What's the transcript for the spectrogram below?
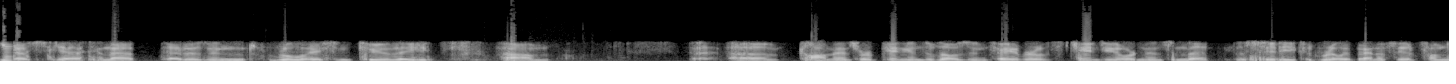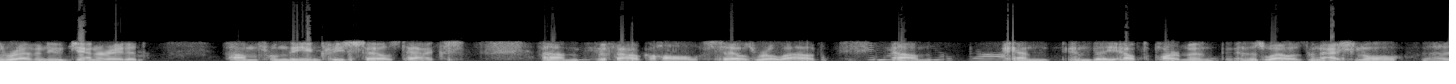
Yes, yeah, and that that is in relation to the um, uh, comments or opinions of those in favor of changing the ordinance, and that the city could really benefit from the revenue generated um, from the increased sales tax um, if alcohol sales were allowed. Um, and and the health department, as well as the national uh,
